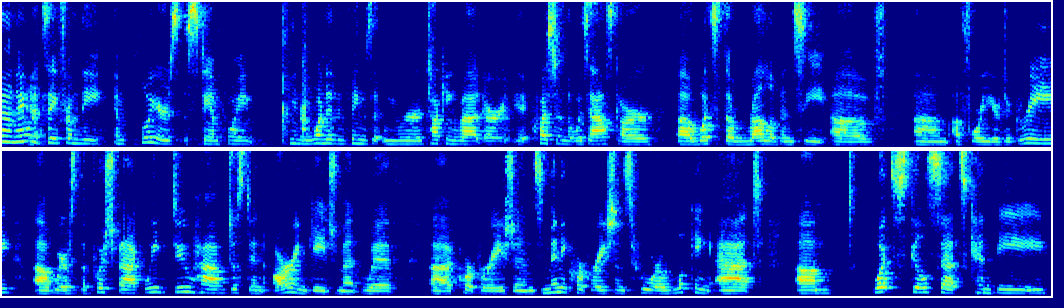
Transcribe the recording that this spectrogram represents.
And I would say from the employer's standpoint, you know, one of the things that we were talking about or a question that was asked are, uh, what's the relevancy of um, a four-year degree? Uh, where's the pushback? We do have just in our engagement with uh, corporations, many corporations who are looking at um, what skill sets can be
